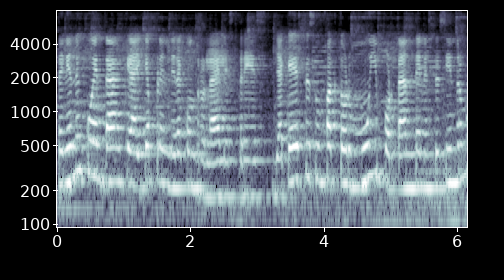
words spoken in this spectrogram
Teniendo en cuenta que hay que aprender a controlar el estrés, ya que este es un factor muy importante en este síndrome,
